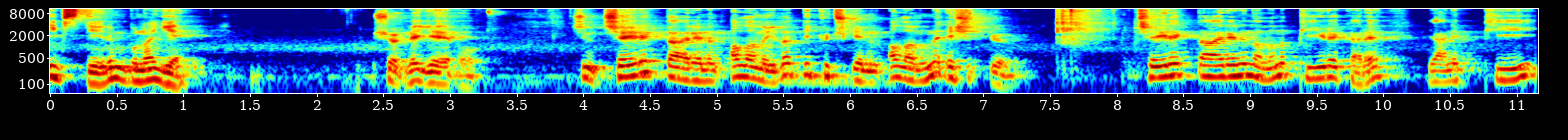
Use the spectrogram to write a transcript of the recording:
X diyelim buna Y. Şöyle Y oldu. Şimdi çeyrek dairenin alanıyla dik üçgenin alanını eşitliyorum. Çeyrek dairenin alanı pi r kare yani pi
